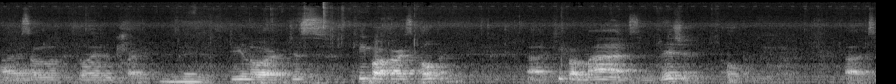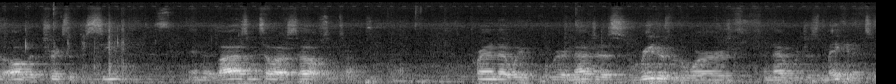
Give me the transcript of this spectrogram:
All right, so let's go ahead and pray. Dear Lord, just keep our hearts open, uh, keep our minds and vision open uh, to all the tricks of deceit and the lies we tell ourselves sometimes. Praying that we, we're not just readers of the word and that we're just making it to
